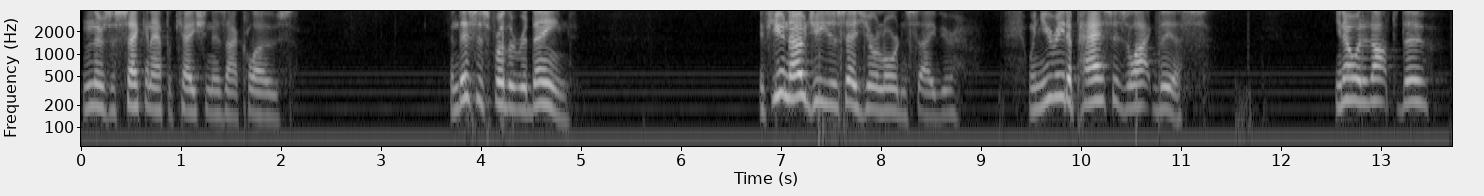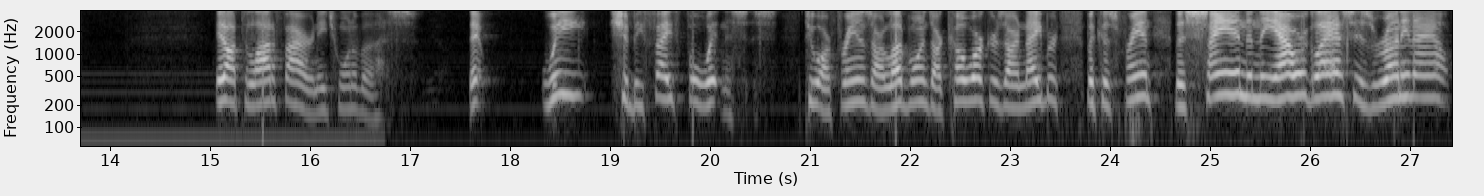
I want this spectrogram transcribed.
And there's a second application as I close. And this is for the redeemed. If you know Jesus as your Lord and Savior, when you read a passage like this, you know what it ought to do? It ought to light a fire in each one of us we should be faithful witnesses to our friends, our loved ones, our coworkers, our neighbors, because, friend, the sand in the hourglass is running out,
